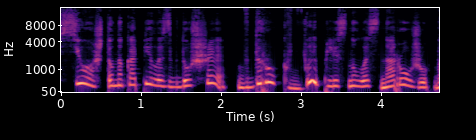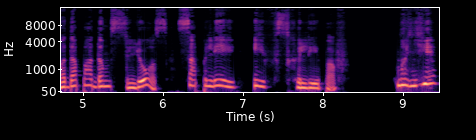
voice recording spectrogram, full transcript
Все, что накопилось в душе, вдруг выплеснулось наружу водопадом слез, соплей и всхлипов. Мне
